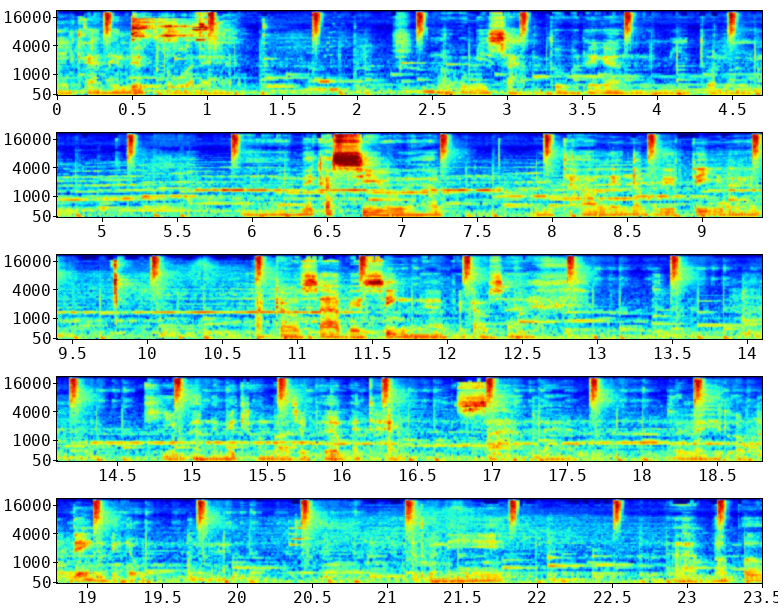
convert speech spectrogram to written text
มีการให้เลือกตัวนะฮะซึ่งเราก็มี 3 ตัวด้วยกัน มีตัวนี้เมกาซิลนะครับ มี Talent Ability นะครับปากเกาซ่าเบสซิ่งนะครับปากเกาซ่าทีมพันธมิตรของเราจะเพิ่ม Attack 3 นะครับเลาที่เราเด้งไปโดนนะตัวนี้บับเบิล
